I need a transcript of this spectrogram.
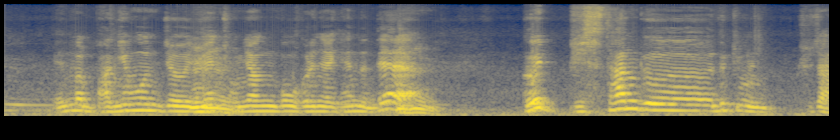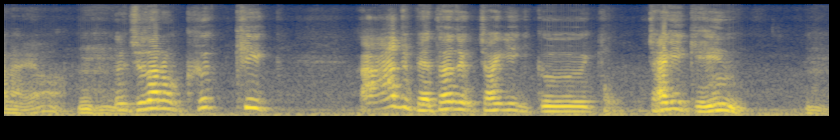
음. 옛날 박기문 저 유엔 음. 총장 보고 그런 이야기 했는데 음. 거의 비슷한 그 느낌을 주잖아요. 음. 저 사람은 극히 아주 배타적 자기 그 자기 개인 음.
